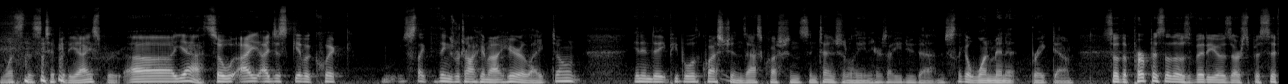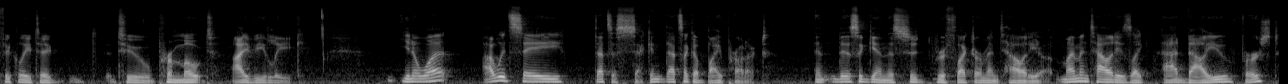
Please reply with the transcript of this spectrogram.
What's this tip of the iceberg? Uh, yeah. So I, I just give a quick, just like the things we're talking about here. Like, don't inundate people with questions. Ask questions intentionally, and here's how you do that. And just like a one minute breakdown. So the purpose of those videos are specifically to to promote Ivy League. You know what? I would say that's a second. That's like a byproduct. And this again, this should reflect our mentality. My mentality is like add value first.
